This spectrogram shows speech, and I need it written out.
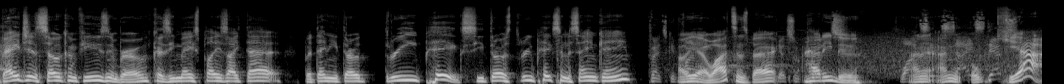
Bagent's so confusing, bro, because he makes plays like that, but then he throws three picks. He throws three picks in the same game. Oh yeah, Watson's back. How'd he do? I didn't, I didn't, oh, yeah.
